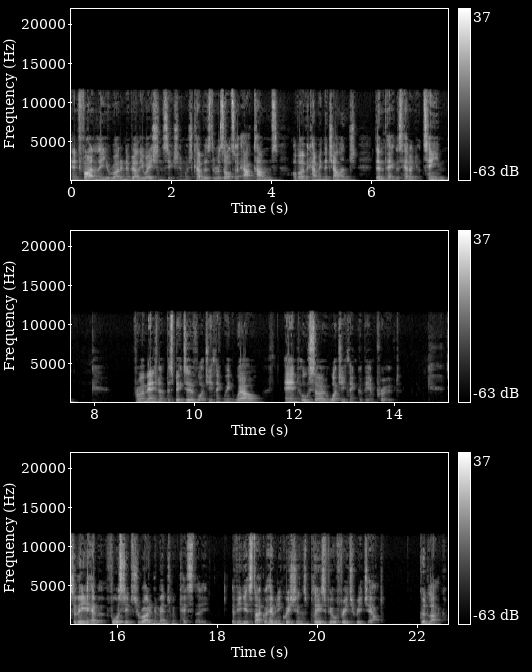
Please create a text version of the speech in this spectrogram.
And finally, you'll write an evaluation section, which covers the results or outcomes of overcoming the challenge, the impact this had on your team. From a management perspective, what do you think went well? And also, what do you think could be improved? So there you have it, four steps to writing a management case study. If you get stuck or have any questions, please feel free to reach out. Good luck.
